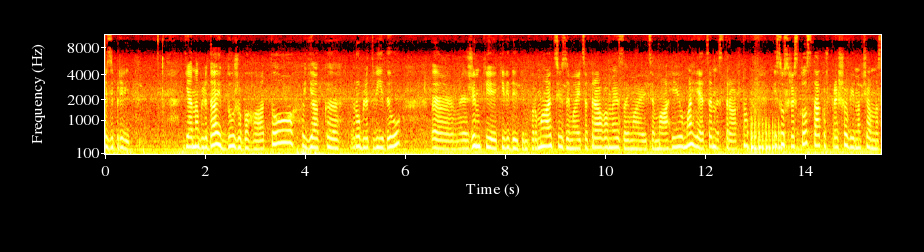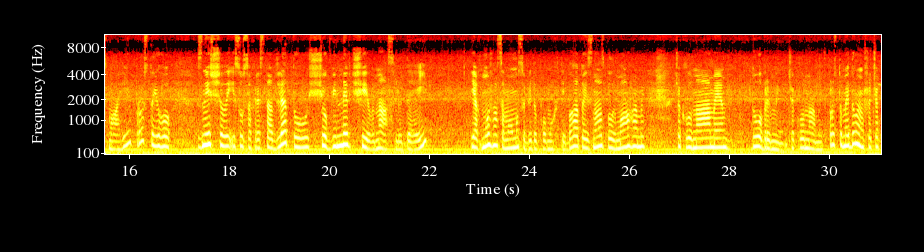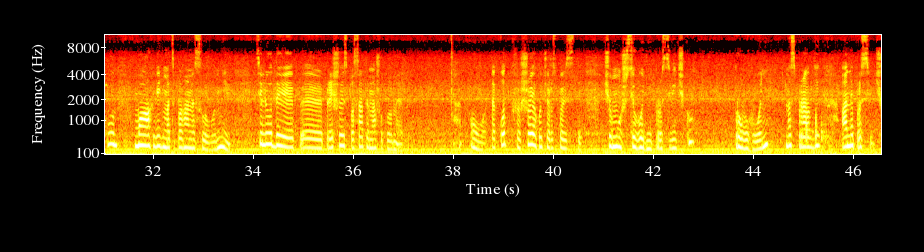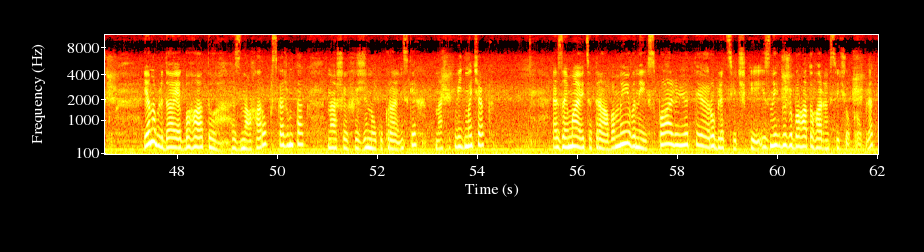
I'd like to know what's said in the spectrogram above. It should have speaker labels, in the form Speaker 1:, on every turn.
Speaker 1: Друзі, привіт! Я наблюдаю дуже багато, як е, роблять відео. е, Жінки, які віддають інформацію, займаються травами, займаються магією. Магія це не страшно. Ісус Христос також прийшов і навчав нас магії. Просто його знищили Ісуса Христа для того, щоб він не вчив нас, людей, як можна самому собі допомогти. Багато із нас були магами, чаклунами, добрими чаклунами. Просто ми думаємо, що чаклун, маг, відьма це погане слово. Ні. Ці люди е, прийшли спасати нашу планету. О, так от про що я хочу розповісти. Чому ж сьогодні про свічку, про вогонь насправді, а не про свічку. Я наблюдаю, як багато знахарок, скажімо так, наших жінок українських, наших відьмачок, е, займаються травами, вони їх спалюють, е, роблять свічки. Із них дуже багато гарних свічок роблять.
